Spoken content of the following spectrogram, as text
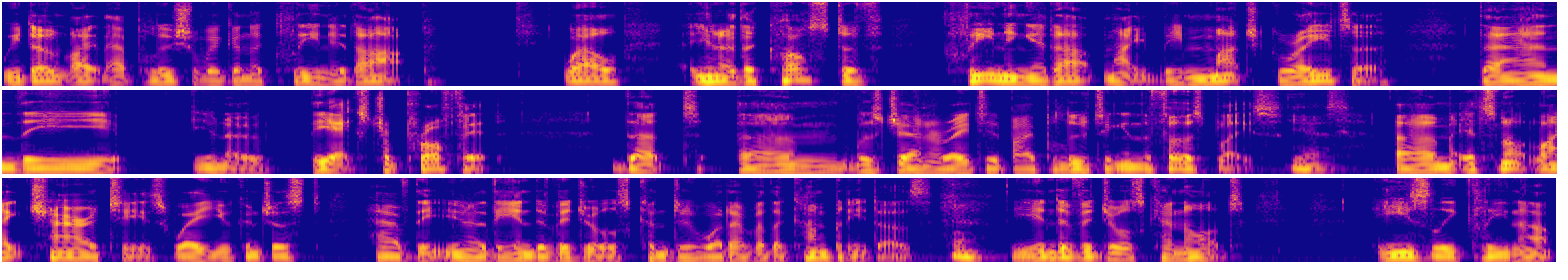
we don't like that pollution, we're going to clean it up well, you know, the cost of cleaning it up might be much greater than the, you know, the extra profit that um, was generated by polluting in the first place. Yes. Um, it's not like charities where you can just have the, you know, the individuals can do whatever the company does. Yeah. The individuals cannot easily clean up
